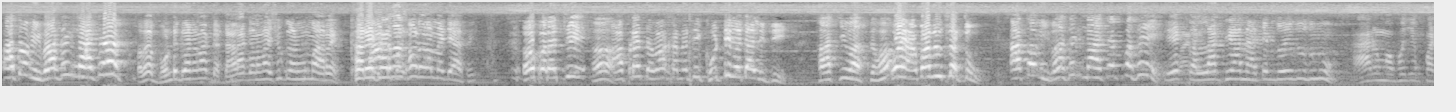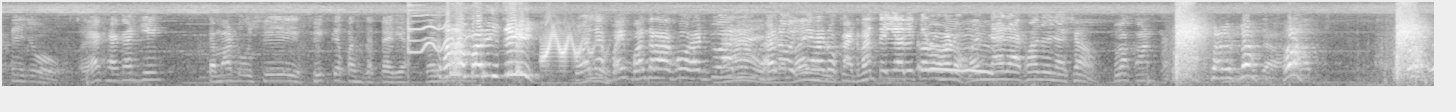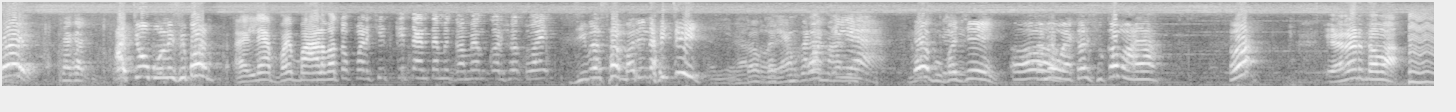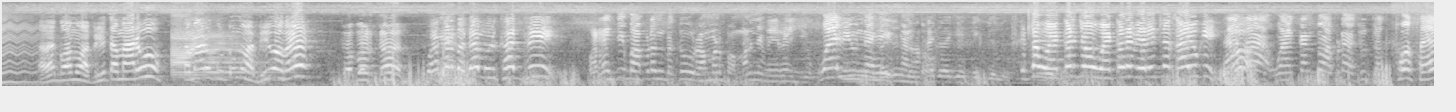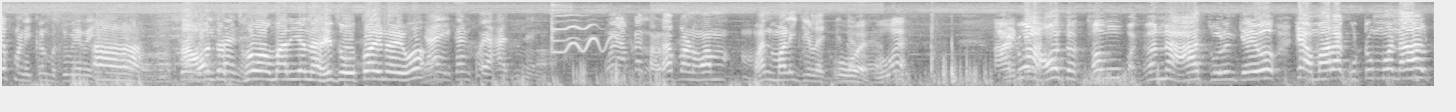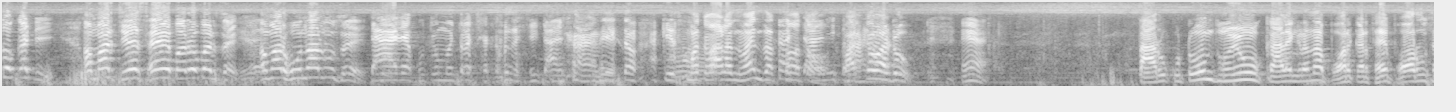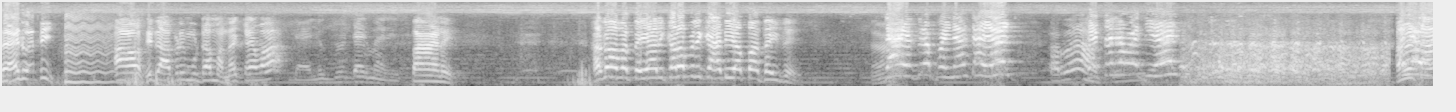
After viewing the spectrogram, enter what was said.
આ તો વિવાસિક નાટક. હવે ભૂંડ ગણવા ગટાળા ગણવા શું ગણવું મારે? ખરેખર. છોડવા માંડ્યા છે. હો ભરતજી. આપણે દવાખાનાથી ખોટી રજા લીધી. સાચી વાત છે હો. ઓય આબાનું જ નતું. આ તો વિવાસિક નાટક પછી. એક કલાકથી આ નાટક જોઈ દઉં છું હું. હારું મફુજી પટે જો. હે ખેગાજી તમાર ડોશી શીખ કે પણ જતા રહ્યા? અરે મરીજી બોલે ભાઈ બંધ રાખો હટજો. હેડો એ હેડો કાઢવાની તૈયારી કરો હેડો. બંધ ના રાખવાનું નશો તો કાન. હા. એ, આ કેવું બોલી છે પણ? એટલે ભાઈ બાળવા તો પડશે જ કે તાર તમે ગમે એમ કરશો તોય. જીવસ મરી નહીં છી એમ કરે મારી. એ ભૂપતજી તમે વેકર શું કામ આયા? હ? એરડ દવા. હવે ગોમ વાભર્યું તમારું? તમારું કુટુંબ વાભર્યું હવે? જબરદસ્ત. વગર બધા મૂર્ખા જ છે. પરણજી બાપડાને બધું રમણ ભમણ ને વેરાઈ ગયું. કોઈ રહ્યું નહીં એટલે વેકણ જો વેકણે વેરી ના ખાયું કે? ના ના તો આપણે હજુ જથ્થો છે પણ એકણ બધું વેરાઈ આવો જથ્થો અમારી નહીં જોતોય નહીં હો. ના કોઈ હાજુ નહીં. ઓય આપણે લડા પણ આમ મન મળી ગયેલા. ઓય. આવો જથ્થો હું ભગવાનના હાથ જોડીને કહ્યો કે અમારા કુટુંબમાં ના હાલતો કદી. અમાર જે છે બરોબર છે. અમાર હોનાનું છે. તારે કુટુંબ તો છતો નથી તારે તો કિસ્મત વાળા હોય ને જતો હતો વાંચો વાંચો. હે. તારું કુટુંબ જોયું કાળેંગડાના ભોર કરથે ફોરું છે હેડ હતી આ સીધા આપણી મોટા મને કહેવા. ડાયલોગ જોરદાર મારી તાણે. હડો હવે તૈયારી કરો પેલી ગાડી આપવા થઈ છે. હેડ.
